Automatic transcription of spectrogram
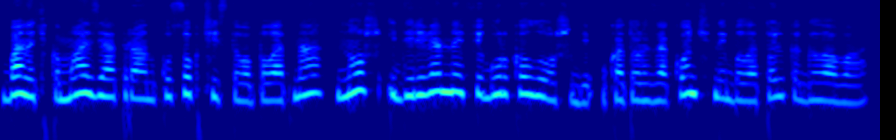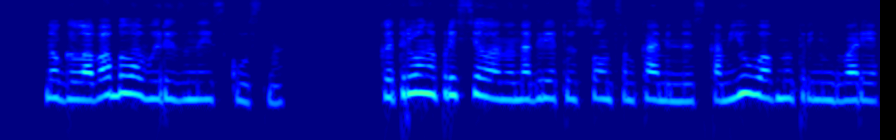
Баночка мази от ран, кусок чистого полотна, нож и деревянная фигурка лошади, у которой законченной была только голова. Но голова была вырезана искусно. Катриона присела на нагретую солнцем каменную скамью во внутреннем дворе,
